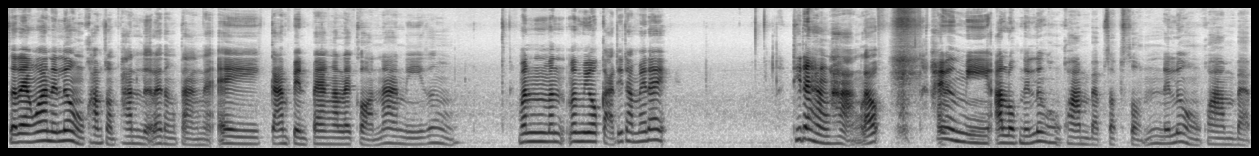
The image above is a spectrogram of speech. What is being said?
แสดงว่าในเรื่องของความสัมพันธ์หรืออะไรต่าง ๆ เนี่ยไอการเปลี่ยนแปลงอะไรก่อนหน้านี้ ซึ่งมันมันมันมีโอกาสที่ทำให้ได้ ที่ได้ห่างๆแล้ว ให้มันมีอารมณ์ในเรื่องของความแบบสับสน ในเรื่องของความแบบ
